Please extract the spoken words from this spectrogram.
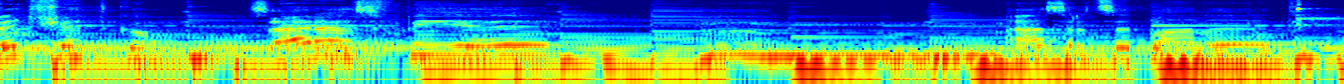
veď všetko zaraz vpije mm, a srdce planéty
